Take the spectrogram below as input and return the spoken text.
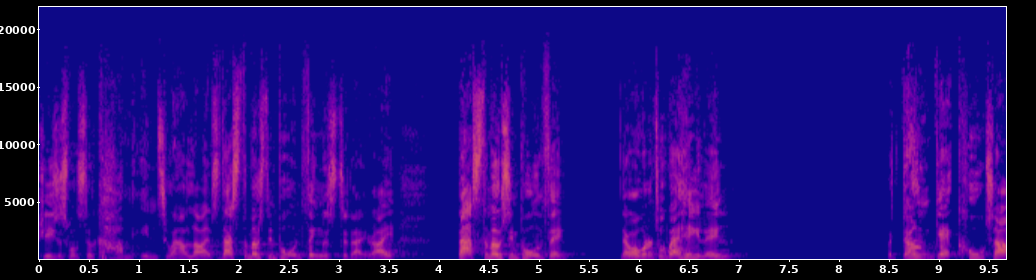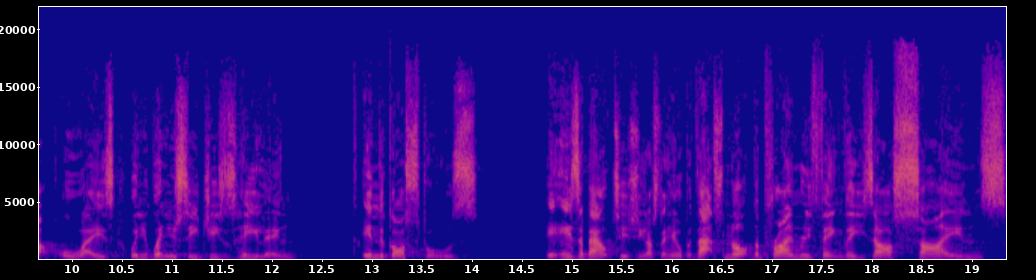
Jesus wants to come into our lives. That's the most important thing this today, right? That's the most important thing. Now, I want to talk about healing, but don't get caught up always. When you, when you see Jesus healing in the Gospels, it is about teaching us to heal, but that's not the primary thing. These are signs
